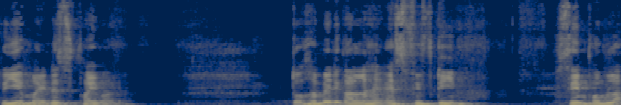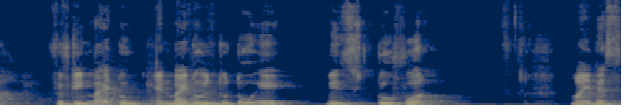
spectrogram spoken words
तो ये माइनस फाइव आ गया। तो हमें निकालना है S fifteen same formula fifteen by two n by two into two a means two four minus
